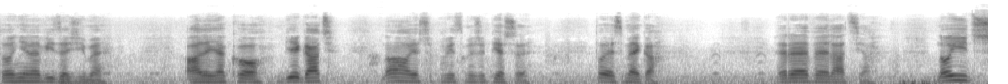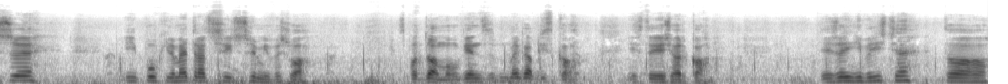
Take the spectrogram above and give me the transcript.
to nienawidzę zimy, ale jako biegacz, no jeszcze powiedzmy, że pieszy, to jest mega. Rewelacja. No i 3,5 km, 3,3 mi wyszło spod domu, więc mega blisko jest to jeziorko. Jeżeli nie byliście, to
